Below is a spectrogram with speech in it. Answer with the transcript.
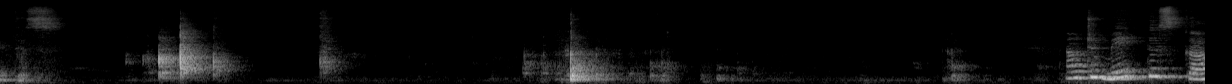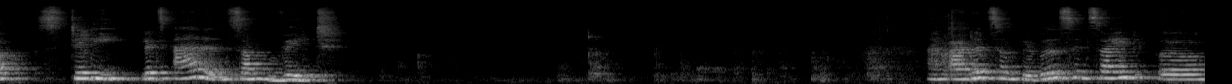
Like this. Now to make this cup steady, let's add in some weight. I have added some pebbles inside uh,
